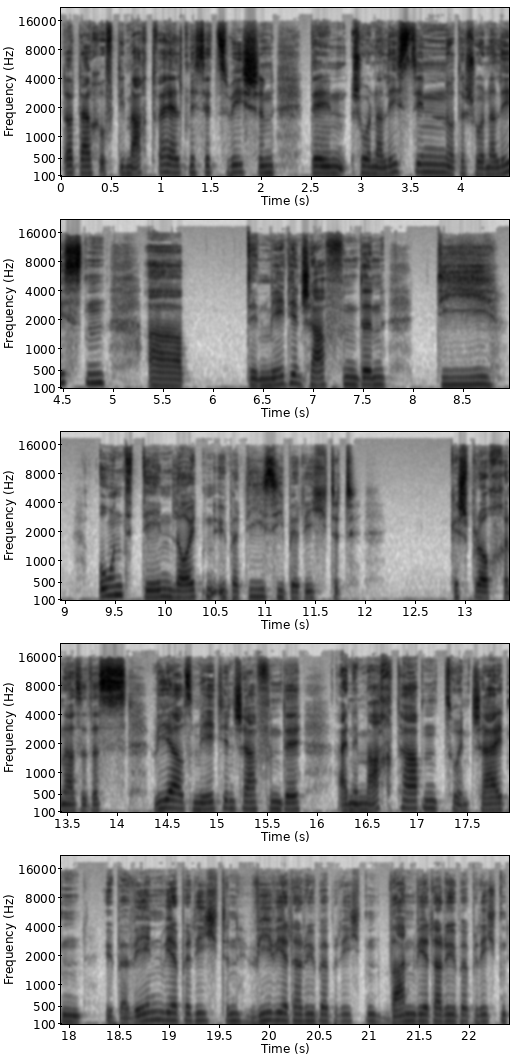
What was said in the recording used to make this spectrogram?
dort auch auf die Machtverhältnisse zwischen den Journalistinnen oder Journalisten, äh, den Medienschaffenden, die und den Leuten, über die sie berichtet, gesprochen. Also dass wir als Medienschaffende eine Macht haben, zu entscheiden, über wen wir berichten, wie wir darüber berichten, wann wir darüber berichten,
